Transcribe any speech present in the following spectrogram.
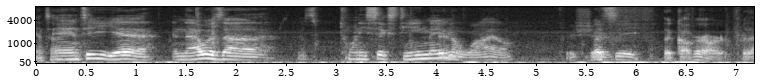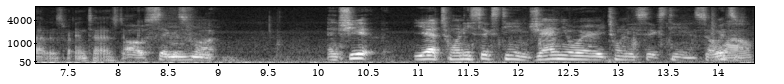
Anti? Anti, yeah, and that was uh, It's 2016 maybe. Been a while, for sure. Let's see. the cover art for that is fantastic. Oh, sick as Mhm. fuck. And she, yeah, 2016, January 2016. So it's wow.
